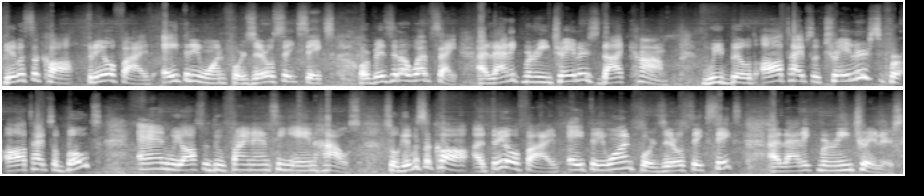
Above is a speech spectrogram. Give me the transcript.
Give us a call, 305-831-4066, or visit our website, atlanticmarinetrailers.com. We build all types of trailers for all types of boats, and we also do financing in-house. So give us a call at 305-831-4066, Atlantic Marine Trailers.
